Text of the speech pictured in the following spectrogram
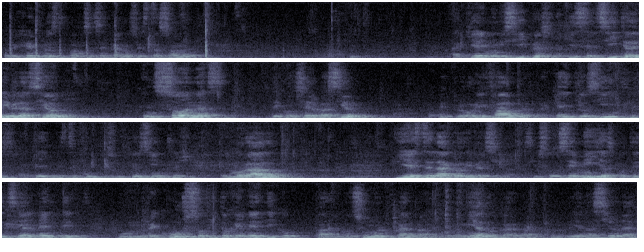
por ejemplo, este- vamos a acercarnos a esta zona. Aquí hay municipios, aquí es el sitio de liberación en zonas de conservación de flora y fauna. Aquí hay teocintles, aquí hay este punto es un teocintle, el morado, y esta es la agrodiversidad. Si son semillas potencialmente un recurso fitogenético para el consumo local, para la economía local, para la economía nacional,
